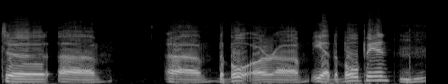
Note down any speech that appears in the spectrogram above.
to uh, uh, the bull, or uh, yeah, the bullpen, Mm-hmm.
